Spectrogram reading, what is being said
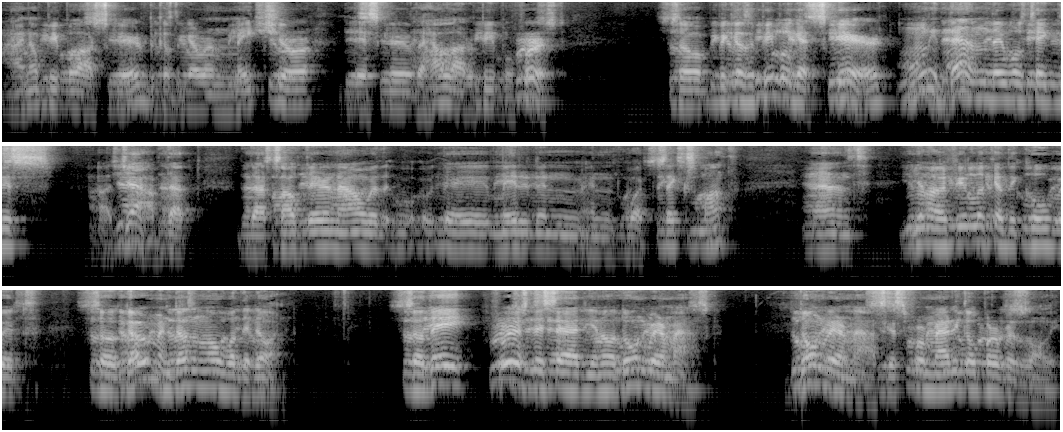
I know people are scared because the government made sure they scare the hell out of people first. So because if people get scared, only then they will take this uh, jab that that's out there now. With they made it in, in what six months, and you know if you look at the COVID, so government doesn't know what they're doing. So they first they said you know don't wear a mask, don't wear a mask. It's for medical purposes only.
